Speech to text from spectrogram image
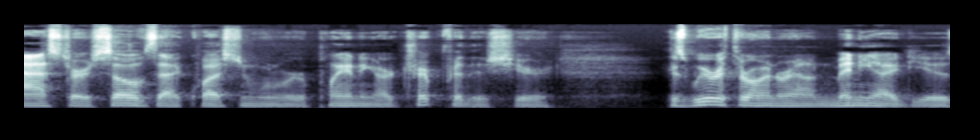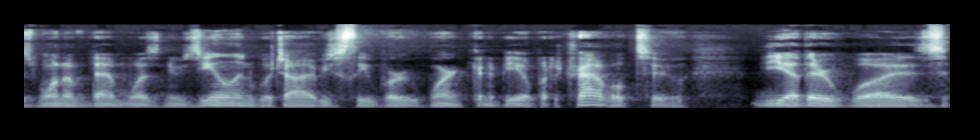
asked ourselves that question when we were planning our trip for this year because we were throwing around many ideas. One of them was New Zealand, which obviously we weren't going to be able to travel to. The other was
